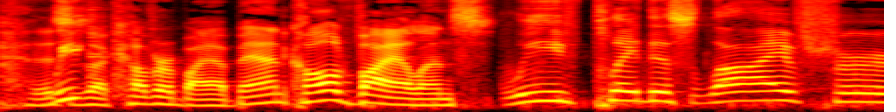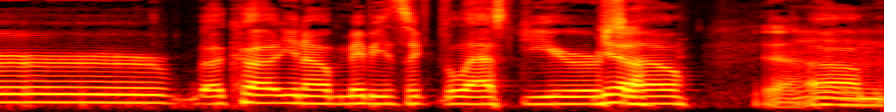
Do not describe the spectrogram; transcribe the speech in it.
This We- is a cover by a band called Violence. We've played this live for a, cou- you know maybe it's like the last year or Yeah. so. Yeah. Um,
